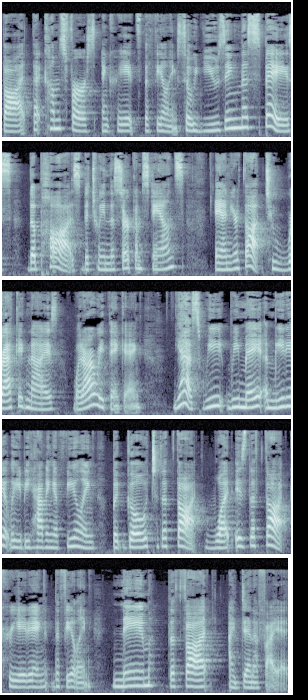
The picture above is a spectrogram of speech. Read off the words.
thought that comes first and creates the feeling. So, using the space, the pause between the circumstance and your thought to recognize what are we thinking? Yes, we, we may immediately be having a feeling, but go to the thought. What is the thought creating the feeling? Name the thought, identify it.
